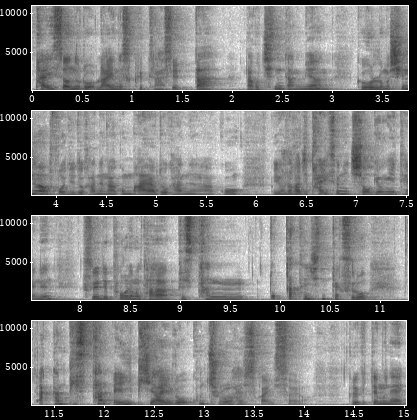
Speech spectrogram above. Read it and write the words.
파이썬으로 라이노 스크립트를 할 수 있다 라고 친다면 그걸로 뭐 시네마 4D도 가능하고 마야도 가능하고 뭐 여러 가지 파이썬이 적용이 되는 3D 프로그램은 다 비슷한 똑같은 syntax로 약간 비슷한 API로 컨트롤 할 수가 있어요. 그렇기 때문에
